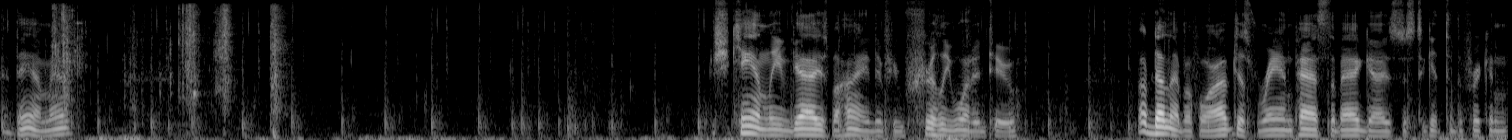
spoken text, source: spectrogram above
God damn, man. She can leave guys behind if you really wanted to. I've done that before. I've just ran past the bad guys just to get to the frickin'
